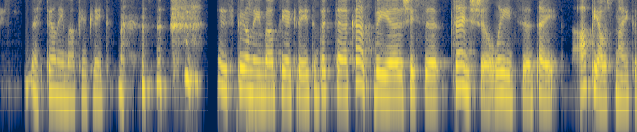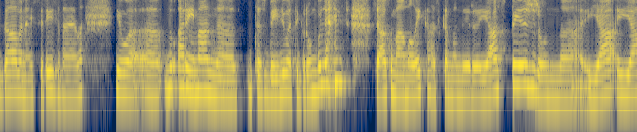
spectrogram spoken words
Es, es pilnībā piekrītu. es pilnībā piekrītu, bet kāds bija šis ceļš līdz tai apjausmai, ka galvenais ir izvēle. Jo nu, arī man tas bija ļoti grumbuļains. Sākumā man likās, ka man ir jāspiež un jā, jā,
